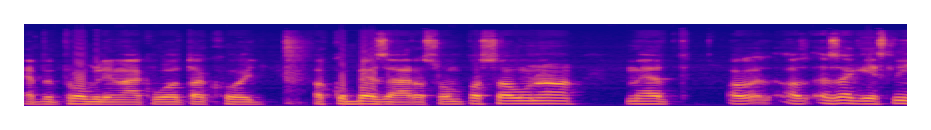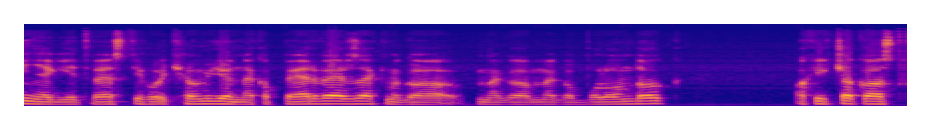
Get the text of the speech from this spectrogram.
ebből problémák voltak, hogy akkor bezár a szompaszauna, mert az, az egész lényegét veszti, hogyha jönnek a perverzek, meg a, meg, a, meg a bolondok, akik csak azt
